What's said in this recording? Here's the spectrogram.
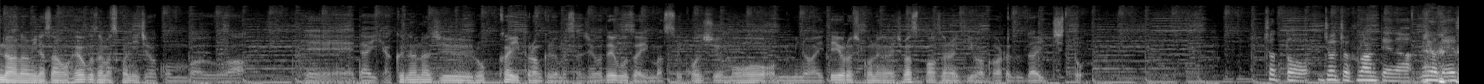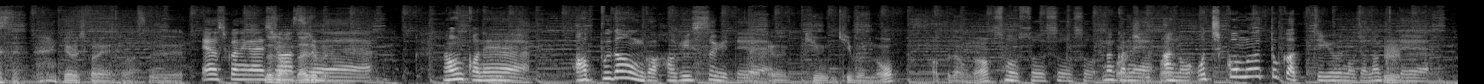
リスナーの皆さんおはようございます。こんにちは。こんばんは、えー、第176回トランクルームスタジオでございます。今週もお耳の相手よろしくお願いします。パーソナリティは変わらず第一と。ちょっと情緒不安定なミオです。よろしくお願いします。よろしくお願いします。なんかねアップダウンが激しすぎて、えー気気分の？アップダウンが？そうそうそうそう。なんかねあの落ち込むとかっていうのじゃなくて、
